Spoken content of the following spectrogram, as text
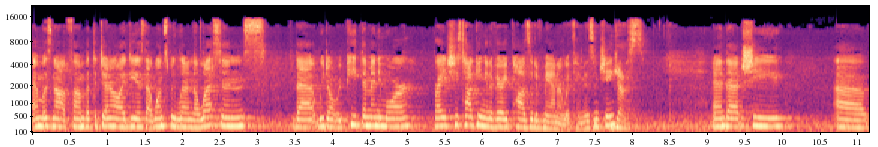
and was not fun, but the general idea is that once we learn the lessons, that we don't repeat them anymore, right? She's talking in a very positive manner with him, isn't she? Yes. and that she uh,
